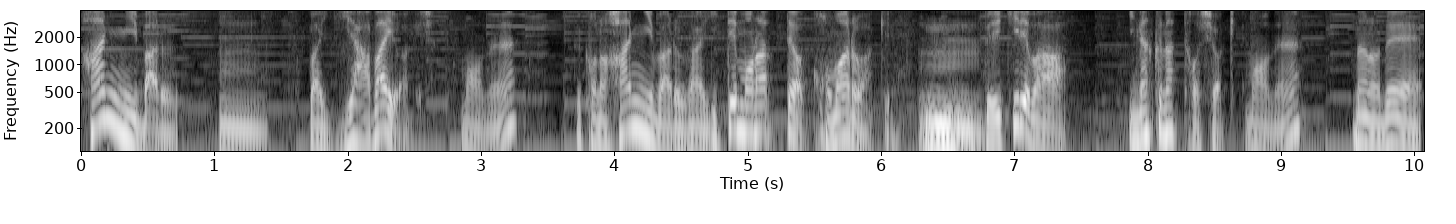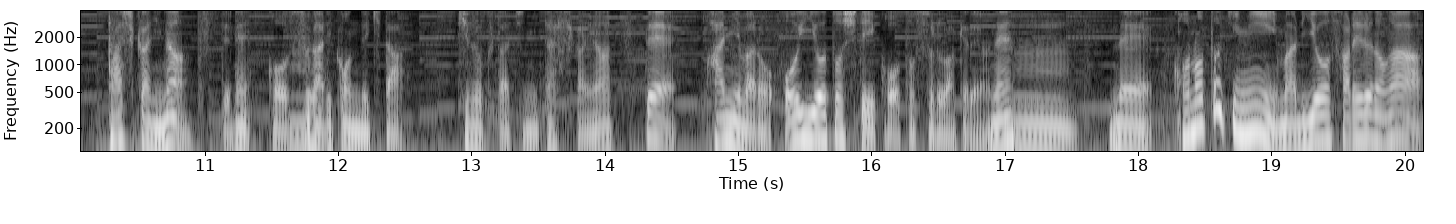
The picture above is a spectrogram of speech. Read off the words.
ハンニバルえうん。はやばいわけじゃん。まあねでこのハンニバルがいてもらっては困るわけ。うん。できればいなくなってほしいわけ。まあね。なので確かになっつってねこうすがり込んできた貴族たちに確かになっつってハンニバルを追い落としていこうとするわけだようね。ん。でこの時にまあ利用されるのが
